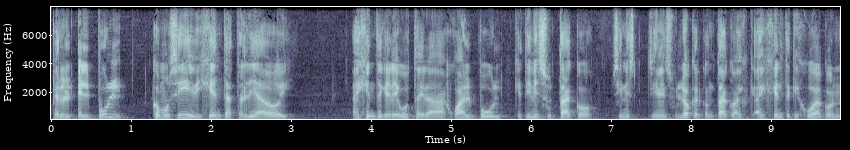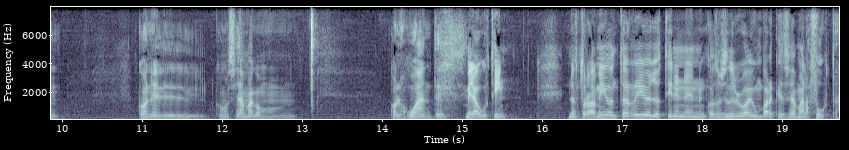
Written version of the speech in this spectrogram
Pero el, el pool, ¿cómo sigue vigente hasta el día de hoy? Hay gente que le gusta ir a jugar al pool, que tiene su taco, tiene, tiene su locker con taco. Hay, hay gente que juega con, con el. ¿Cómo se llama? Con, con los guantes. Mira, Agustín, nuestros amigos en Terrío, ellos tienen en Concepción del Uruguay un bar que se llama La Fusta.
